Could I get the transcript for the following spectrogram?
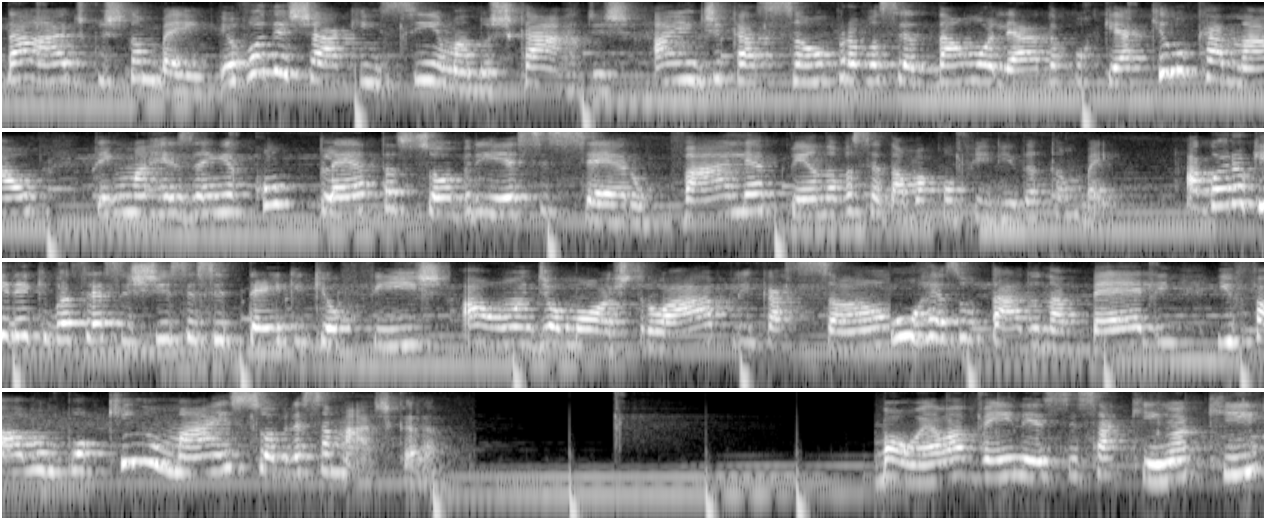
da Adicus também. Eu vou deixar aqui em cima, nos cards, a indicação para você dar uma olhada, porque aqui no canal tem uma resenha completa sobre esse sérum. Vale a pena você dar uma conferida também. Agora eu queria que você assistisse esse take que eu fiz, aonde eu mostro a aplicação, o resultado na pele e falo um pouquinho mais sobre essa máscara. Bom, ela vem nesse saquinho aqui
